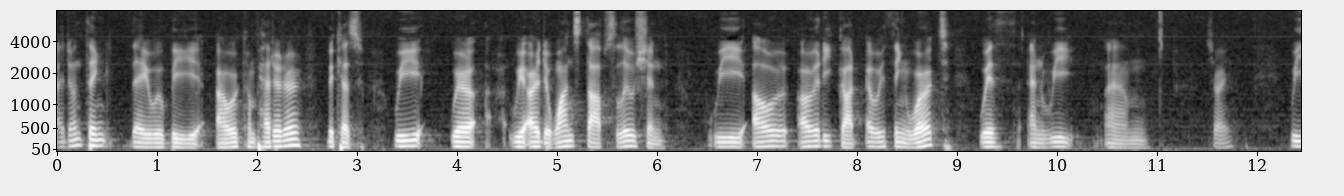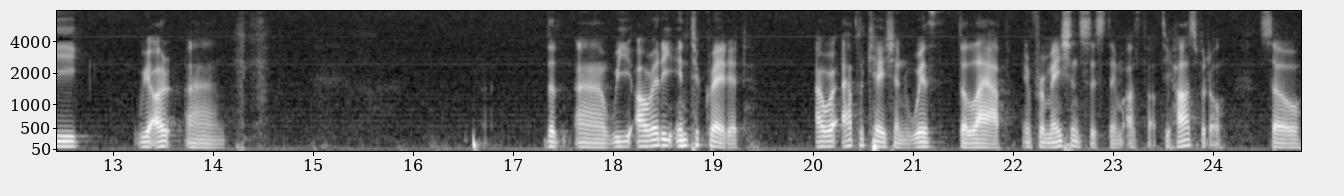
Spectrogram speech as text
I don't think they will be our competitor because we we're, we are the one-stop solution. We al- already got everything worked with, and we um, sorry, we we are. Uh, the, uh, we already integrated our application with the lab information system of, of the hospital. So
